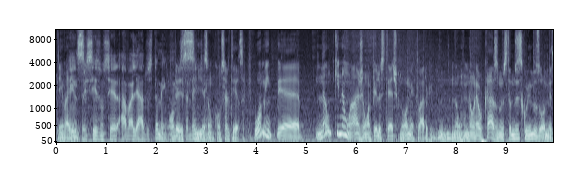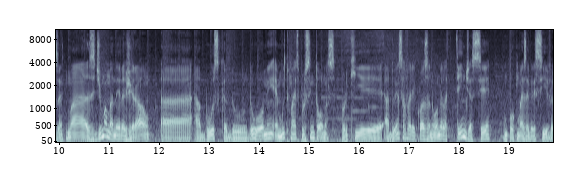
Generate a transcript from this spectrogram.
tem varizes. Tem, precisam ser avaliados também. Homens precisam, também têm. com certeza. O homem é, não que não haja um apelo estético no homem, é claro que não, não é o caso, não estamos excluindo os homens, né? Mas, de uma maneira geral, a, a busca do, do homem é muito mais por sintomas, porque a doença varicosa no homem ela tende a ser um pouco mais agressiva.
